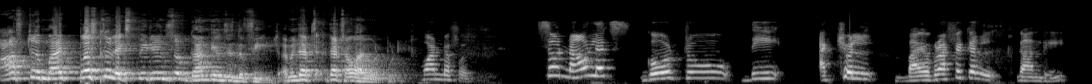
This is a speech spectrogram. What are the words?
after my personal experience of Gandhians in the field. I mean, that's that's how I would put it. Wonderful. So now let's go to the actual biographical Gandhi,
